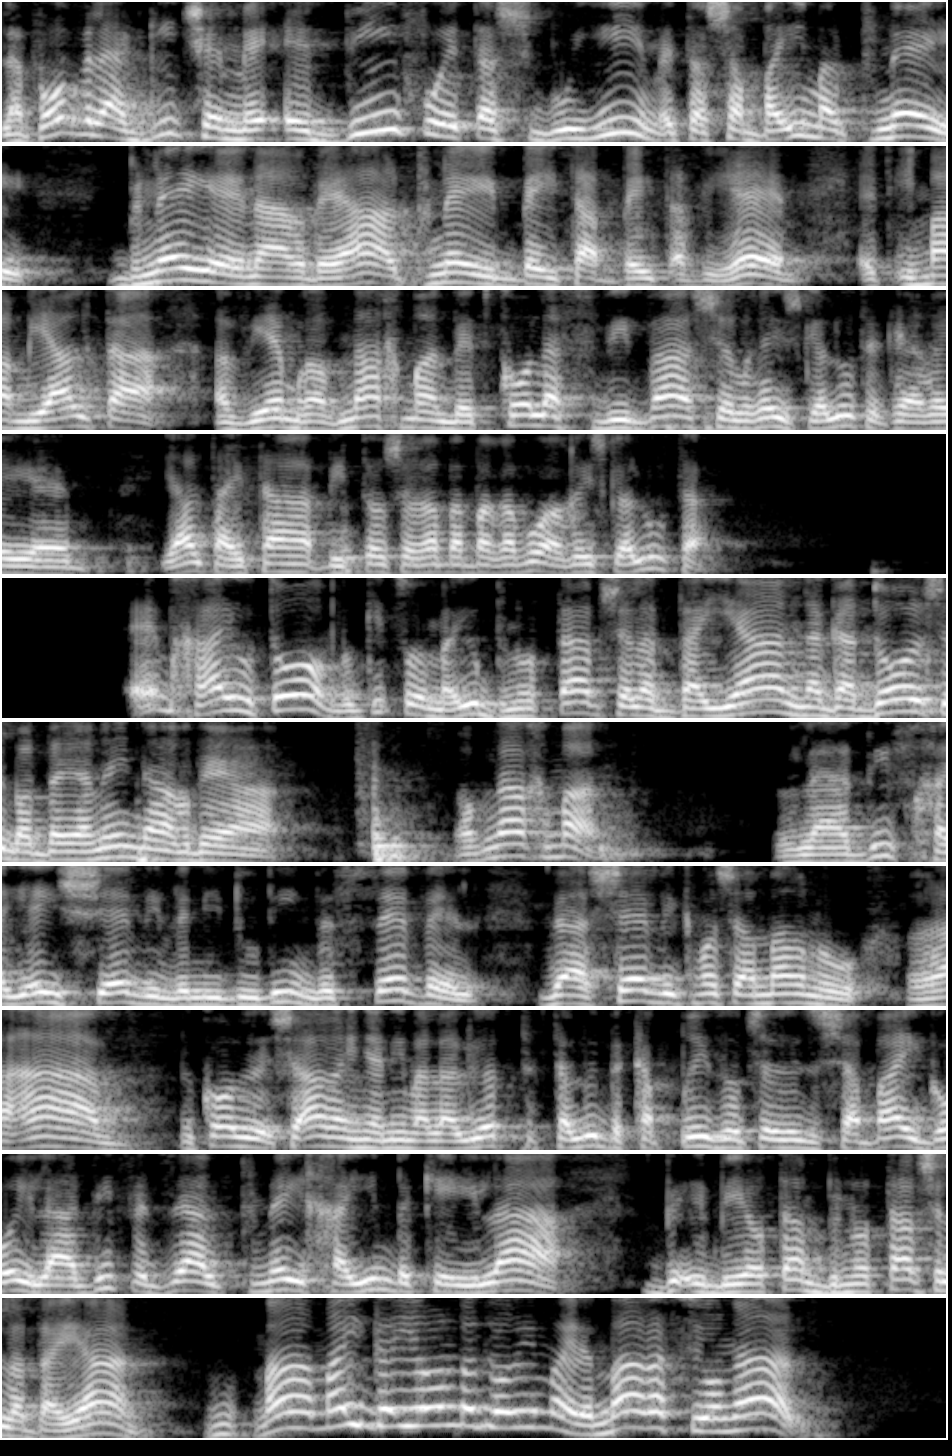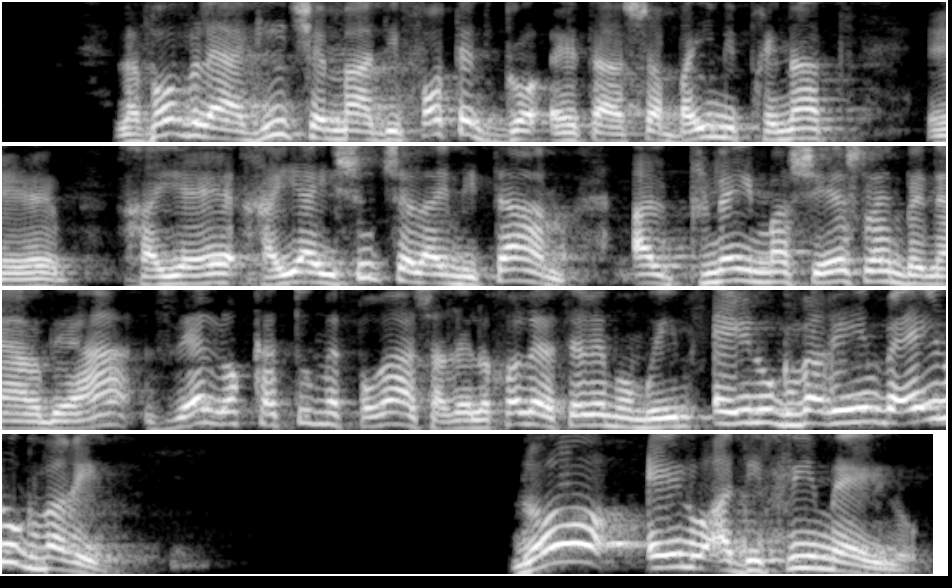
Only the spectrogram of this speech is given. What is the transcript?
לבוא ולהגיד שהם העדיפו את השבויים, את השבעים על פני בני אה, נהרדעה, על פני בית, בית אביהם, את אימם ילטה, אביהם רב נחמן, ואת כל הסביבה של ריש גלותא, כי הרי אה, ילטה הייתה ביתו של רבא ברבוע, ריש גלותא. הם חיו טוב, בקיצור הם היו בנותיו של הדיין הגדול שבדייני נהרדעה, רב נחמן. אז להעדיף חיי שבי ונידודים וסבל, והשבי, כמו שאמרנו, רעב, וכל שאר העניינים הללו, להיות תלוי בקפריזות של איזה שבאי גוי, להעדיף את זה על פני חיים בקהילה, בהיותם בנותיו של הדיין? מה ההיגיון בדברים האלה? מה הרציונל? לבוא ולהגיד שהן מעדיפות את, את השבאים מבחינת אה, חיי, חיי האישות שלהם איתם על פני מה שיש להם בנהרדעה, זה לא כתוב מפורש, הרי לכל היותר הם אומרים אילו גברים ואילו גברים. לא אילו עדיפים מאילו.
